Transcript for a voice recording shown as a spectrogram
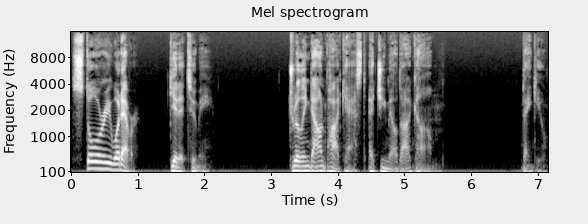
story, whatever, get it to me. Drilling down podcast at gmail.com. Thank you.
